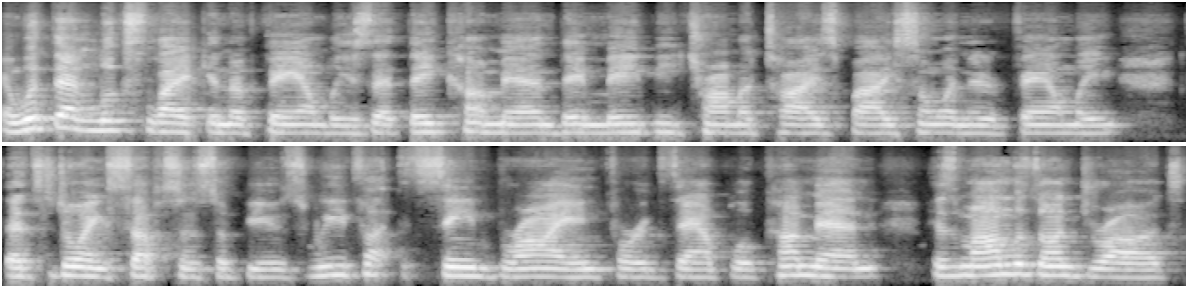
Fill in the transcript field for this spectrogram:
And what that looks like in the family is that they come in, they may be traumatized by someone in their family that's doing substance abuse. We've uh, seen Brian, for example, come in, his mom was on drugs,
